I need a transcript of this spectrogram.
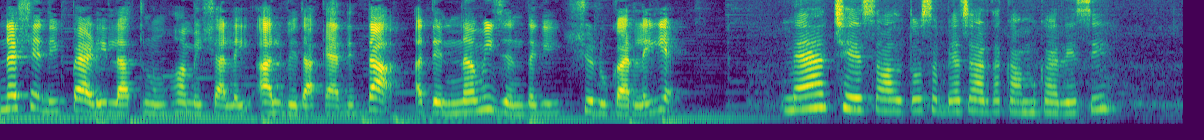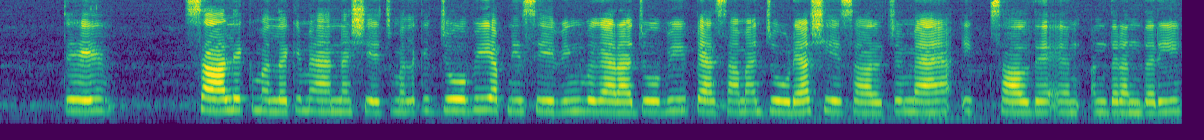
ਨਸ਼ੇ ਦੀ ਭੈੜੀ ਲੱਤ ਨੂੰ ਹਮੇਸ਼ਾ ਲਈ ਅਲਵਿਦਾ ਕਹਿ ਦਿੱਤਾ ਅਤੇ ਨਵੀਂ ਜ਼ਿੰਦਗੀ ਸ਼ੁਰੂ ਕਰ ਲਈ ਹੈ। ਮੈਂ 6 ਸਾਲ ਤੋਂ ਸੱਭਿਆਚਾਰ ਦਾ ਕੰਮ ਕਰ ਰਹੀ ਸੀ ਤੇ ਸਾਲ ਇੱਕ ਮਤਲਬ ਕਿ ਮੈਂ ਨਸ਼ੇ 'ਚ ਮਤਲਬ ਕਿ ਜੋ ਵੀ ਆਪਣੀ ਸੇਵਿੰਗ ਵਗੈਰਾ, ਜੋ ਵੀ ਪੈਸਾ ਮੈਂ ਜੋੜਿਆ 6 ਸਾਲ 'ਚ, ਮੈਂ 1 ਸਾਲ ਦੇ ਅੰਦਰ ਅੰਦਰ ਹੀ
